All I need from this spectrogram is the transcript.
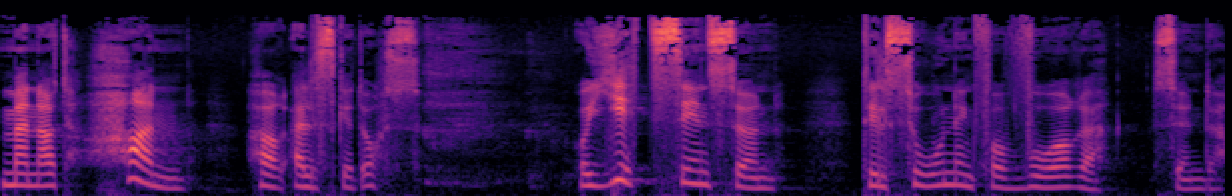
men at Han har elsket oss og gitt sin sønn til soning for våre synder.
